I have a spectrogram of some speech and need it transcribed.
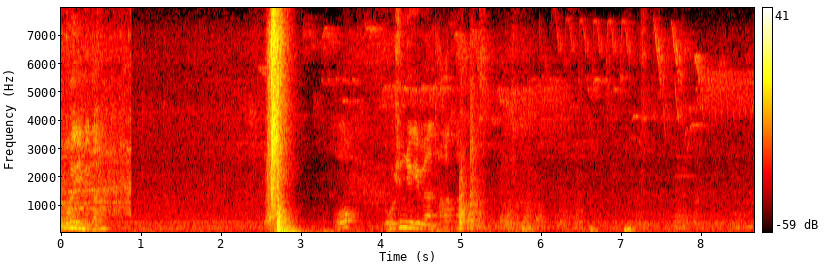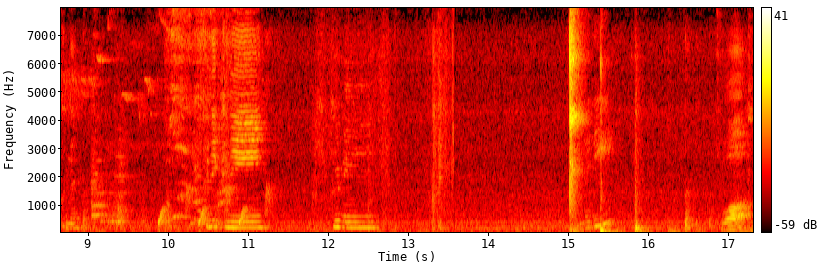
오번입니다. 어? 56이면 다 갔다. 크네. 크니 크니. 크니. 레디 좋아.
